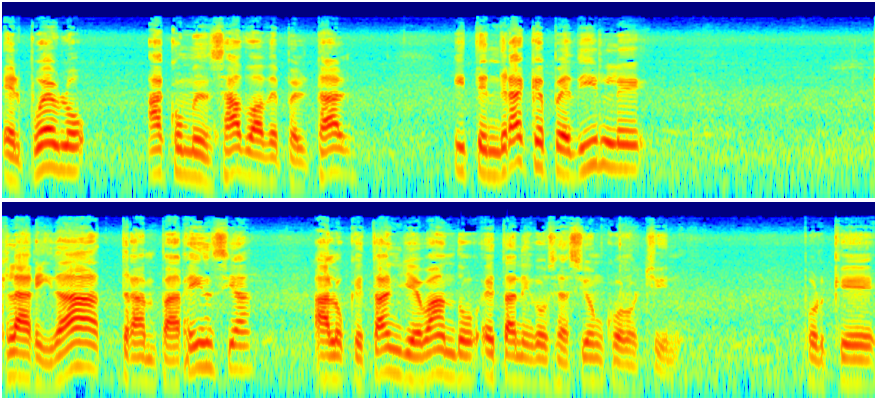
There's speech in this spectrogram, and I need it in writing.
El pueblo ha comenzado a despertar y tendrá que pedirle claridad, transparencia a lo que están llevando esta negociación con los chinos. Porque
